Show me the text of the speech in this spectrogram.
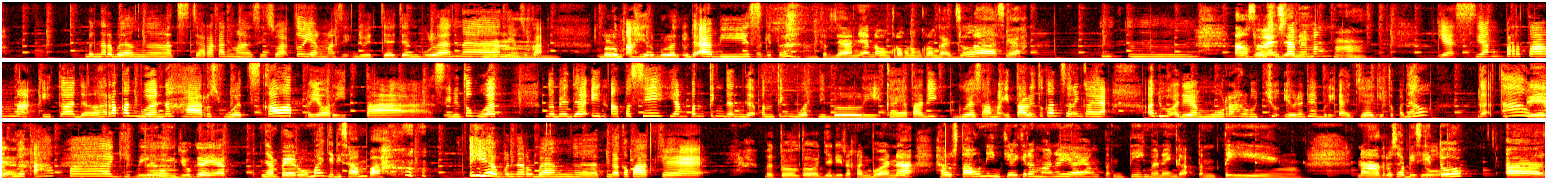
Bener banget. Secara kan mahasiswa tuh yang masih duit jajan bulanan, yang suka belum akhir bulan udah habis gitu. Hmm, Kerjaannya nongkrong-nongkrong nggak jelas ya. Mm-mm. Langsung Agak aja susah nih. memang. Mm-mm. Yes, yang pertama itu adalah rekan buana harus buat skala prioritas. Ini tuh buat ngebedain apa sih yang penting dan nggak penting buat dibeli. Kayak tadi gue sama Itali tuh kan sering kayak, aduh ada yang murah lucu, ya udah deh beli aja gitu. Padahal nggak tahu Iya. ya buat apa gitu. Bingung juga ya. Nyampe rumah jadi sampah. Iya bener banget, nggak kepake. Betul tuh. Jadi rekan buana harus tahu nih kira-kira mana ya yang penting, mana yang nggak penting. Nah, terus habis Betul. itu eh,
